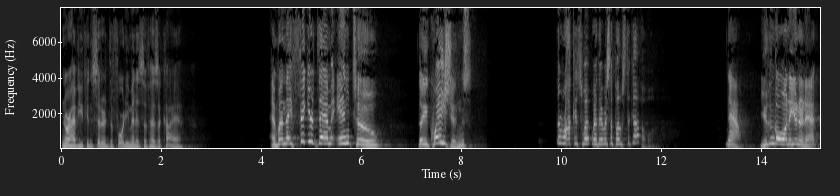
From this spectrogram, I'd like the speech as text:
nor have you considered the 40 minutes of Hezekiah. And when they figured them into the equations, the rockets went where they were supposed to go. Now, you can go on the internet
